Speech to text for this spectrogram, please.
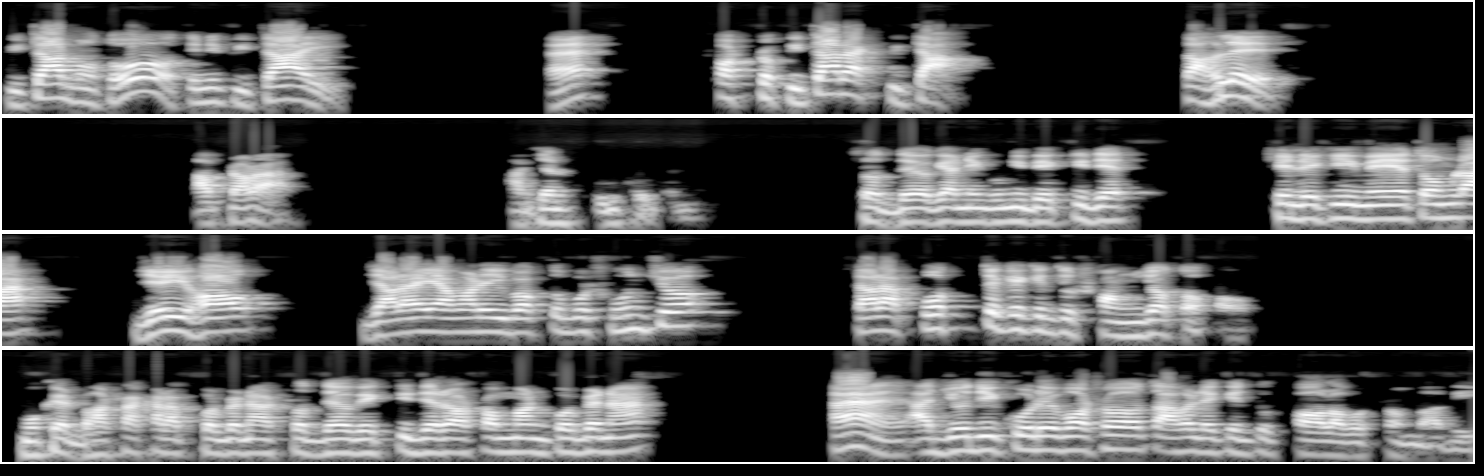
পিতার মতো, তিনি পিতাই হ্যাঁ? ষষ্ঠ পিতার এক পিতা। তাহলে আপনারা আর যেন ভুল করবেন শ্রদ্ধেয় জ্ঞানী গুণী ব্যক্তিদের, ছেলে কি মেয়ে তোমরা, যেই হও, যারাই আমার এই বক্তব্য শুনছো, তারা প্রত্যেকে কিন্তু সংযত হও। মুখের ভাষা খারাপ করবে না, শ্রদ্ধেয় ব্যক্তিদের অসম্মান করবে না। হ্যাঁ আর যদি করে বসো, তাহলে কিন্তু ফল অবশ্যম্ভাবী।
